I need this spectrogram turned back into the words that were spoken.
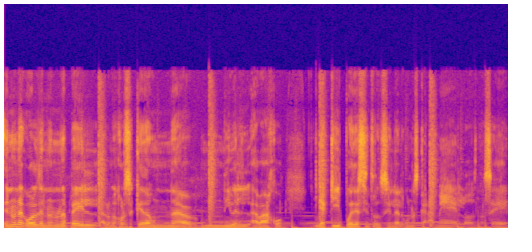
en una Golden o en una Pale a lo mejor se queda una- un nivel abajo. Y aquí puedes introducirle algunos caramelos, no sé,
